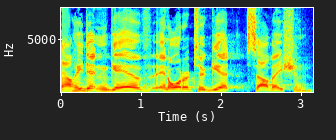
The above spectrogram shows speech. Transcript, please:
Now, he didn't give in order to get salvation.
